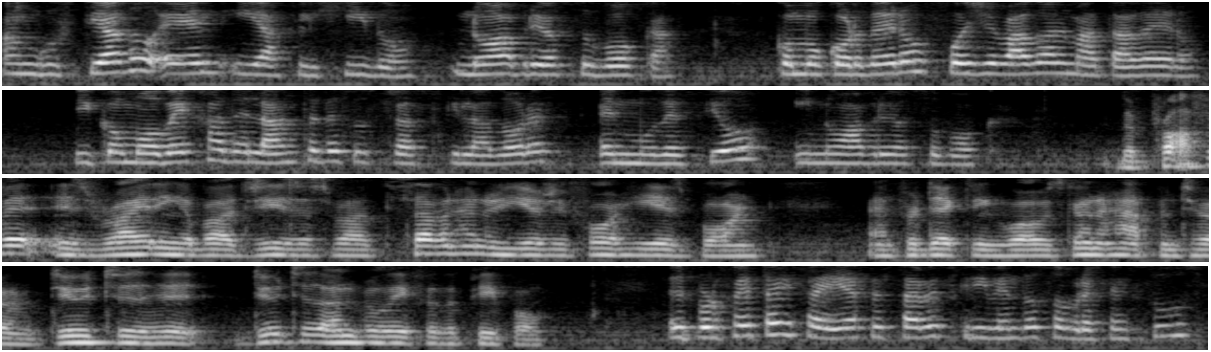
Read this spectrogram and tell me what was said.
Angustiado él y afligido, no abrió su boca. Como cordero fue llevado al matadero, y como oveja delante de sus trasquiladores, enmudeció y no abrió su boca. The prophet is writing about Jesus about 700 years before he is born and predicting what was going to happen to him due to the, due to the unbelief of the people. El profeta Isaías estaba escribiendo sobre Jesús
